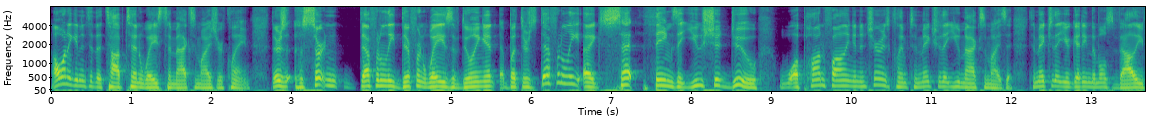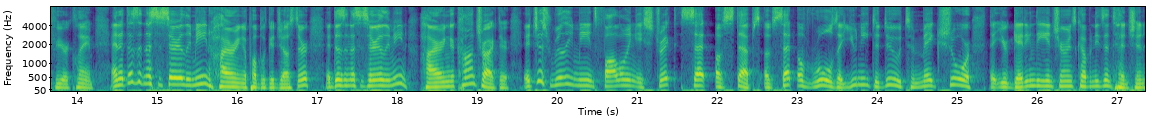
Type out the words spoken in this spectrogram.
I want to get into the top 10 ways to maximize your claim. There's a certain, definitely different ways of doing it, but there's definitely a set things that you should do upon filing an insurance claim to make sure that you maximize it, to make sure that you're getting the most value for your claim. And it doesn't necessarily mean hiring a public adjuster. It doesn't necessarily mean hiring a contractor. It just really means following a strict set of steps, a set of rules that you need to do to make sure that you're getting the insurance company's attention,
